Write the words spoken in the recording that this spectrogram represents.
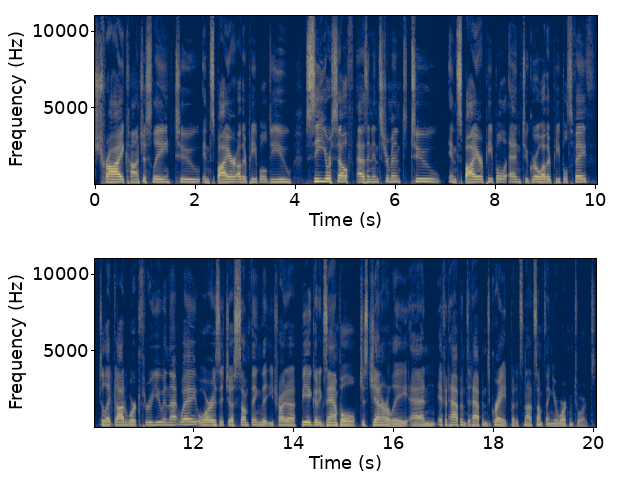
try consciously to inspire other people? Do you see yourself as an instrument to inspire people and to grow other people's faith, to let God work through you in that way? Or is it just something that you try to be a good example just generally? And if it happens, it happens great, but it's not something you're working towards?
